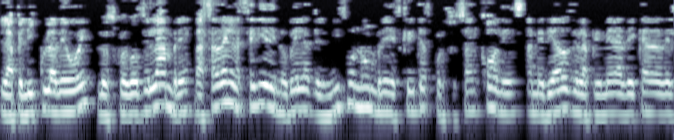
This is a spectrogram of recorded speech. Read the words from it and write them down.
La película de hoy, Los Juegos del Hambre, basada en la serie de novelas del mismo nombre escritas por Susan Collins a mediados de la primera década del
